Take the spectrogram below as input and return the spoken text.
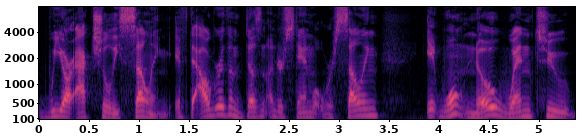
we are actually selling. If the algorithm doesn't understand what we're selling, it won't know when to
